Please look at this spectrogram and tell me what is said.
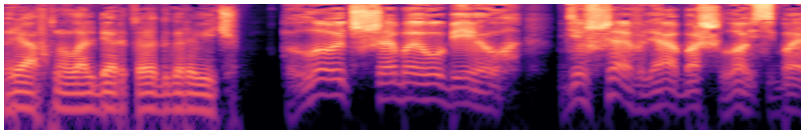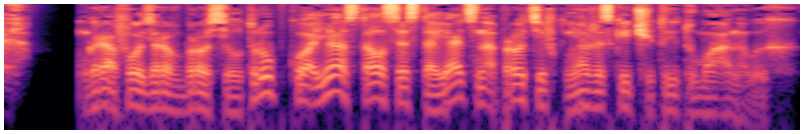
рявкнул Альберт Эдгарович. «Лучше бы убил. Дешевле обошлось бы». Граф Озеров бросил трубку, а я остался стоять напротив княжеской четы Тумановых.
